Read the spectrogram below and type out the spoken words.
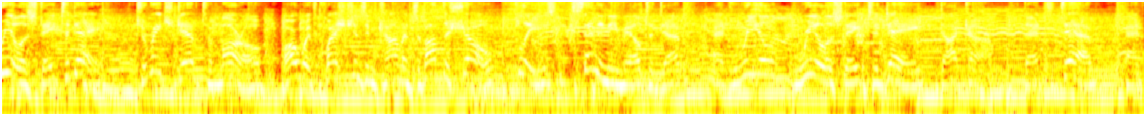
Real Estate Today. To reach Deb Tomaro or with questions and comments about the show, please send an email to Deb at realrealestatetoday.com. That's Deb at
